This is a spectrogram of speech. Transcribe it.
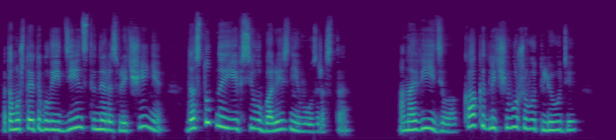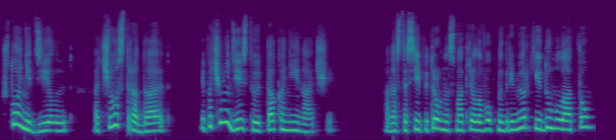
потому что это было единственное развлечение, доступное ей в силу болезни и возраста. Она видела, как и для чего живут люди, что они делают, от чего страдают и почему действуют так, а не иначе. Анастасия Петровна смотрела в окна гримерки и думала о том,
